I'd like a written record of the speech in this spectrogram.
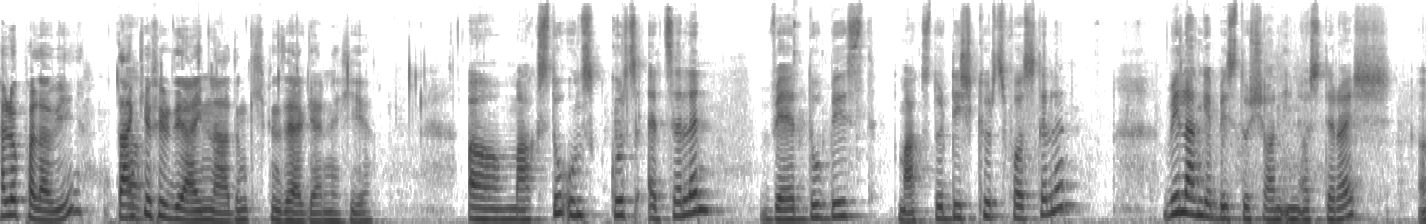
Hallo Pallavi, danke für die Einladung. Ich bin sehr gerne hier. Äh, magst du uns kurz erzählen, wer du bist? Magst du dich kurz vorstellen? Wie lange bist du schon in Österreich? Äh,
